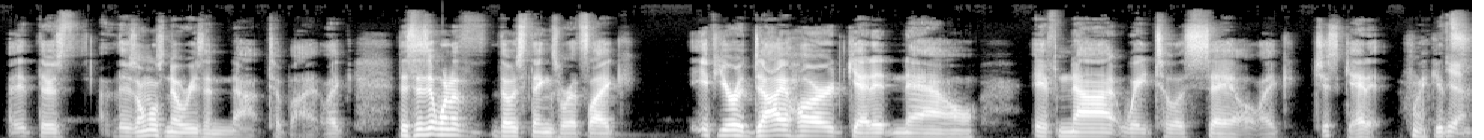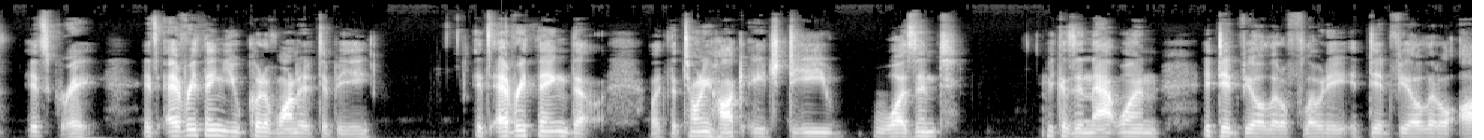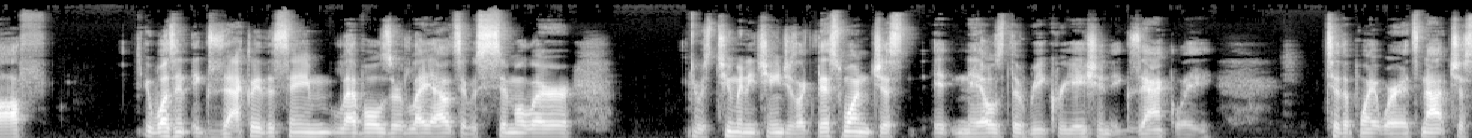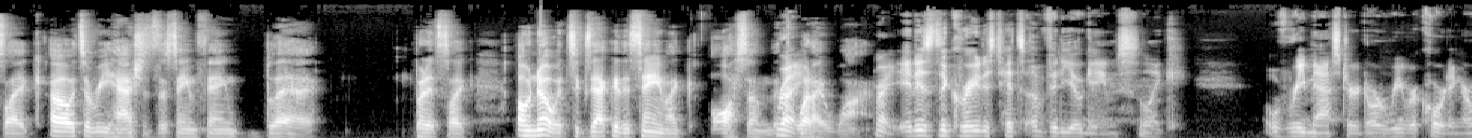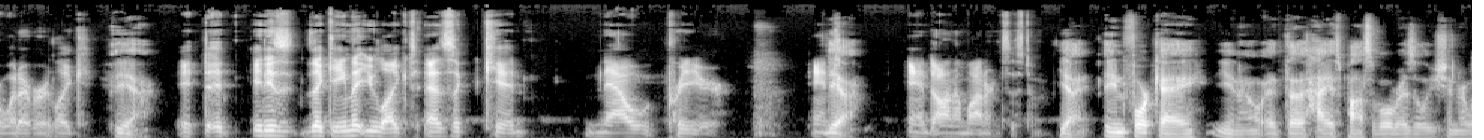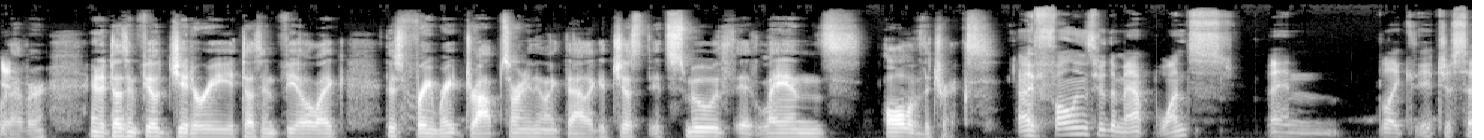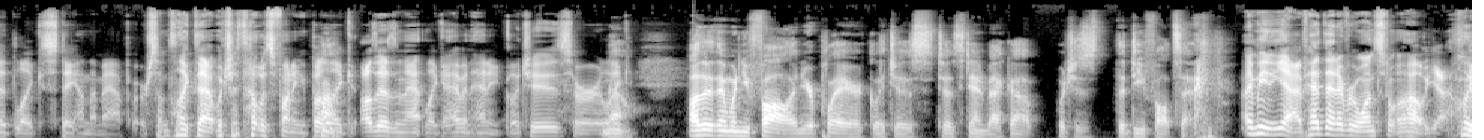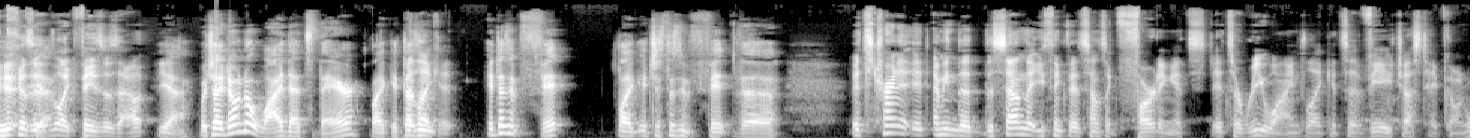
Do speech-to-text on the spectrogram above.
it, there's there's almost no reason not to buy it. Like, this isn't one of those things where it's like, if you're a diehard, get it now. If not, wait till a sale. Like, just get it. Like, it's Yeah. it's great. It's everything you could have wanted it to be. It's everything that like the Tony Hawk HD wasn't because in that one it did feel a little floaty. It did feel a little off. It wasn't exactly the same levels or layouts. It was similar. There was too many changes. Like this one just it nails the recreation exactly to the point where it's not just like, oh, it's a rehash, it's the same thing, blah. But it's like, oh no, it's exactly the same. Like awesome. That's Right. what I want. Right. It is the greatest hits of video games, like remastered or re-recording or whatever. Like Yeah. It it, it is the game that you liked as a kid, now prettier, and Yeah. and on a modern system. Yeah, in 4K, you know, at the highest possible resolution or Yeah. whatever. And it doesn't feel jittery. It doesn't feel like there's frame rate drops or anything like that. Like it just, it's smooth. It lands all of the tricks. I've fallen through the map once and like it just said like stay on the map or something like that, which I thought was funny. But Huh. like other than that, like I haven't had any glitches or like no. Other than when you fall and your player glitches to stand back up, which is the default setting. I mean, yeah, I've had that every once in a while. Oh yeah, because Yeah. it like phases out. yeah, which I don't know why that's there. Like it doesn't, I like it. it doesn't fit. Like it just doesn't fit the, It's trying to. It, I mean, the the sound that you think that sounds like farting. It's it's a rewind. Like it's a VHS tape going.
